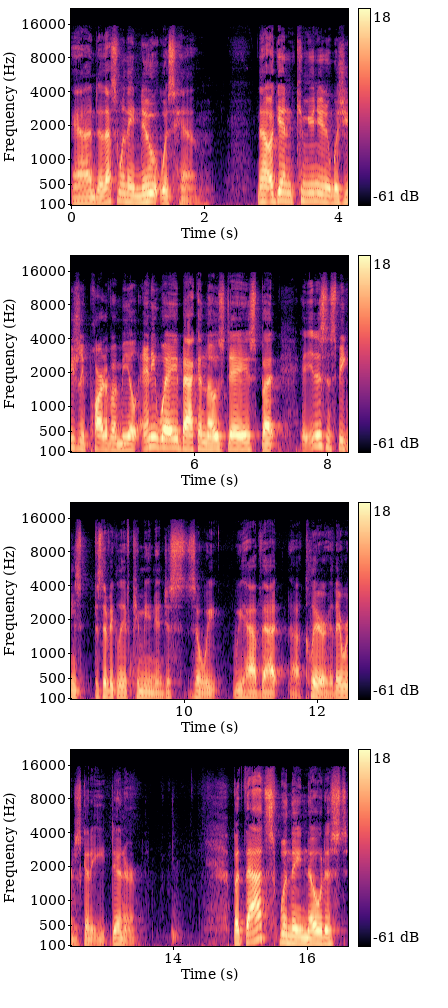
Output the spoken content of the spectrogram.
And uh, that's when they knew it was him. Now, again, communion was usually part of a meal anyway back in those days, but it isn't speaking specifically of communion, just so we, we have that uh, clear. They were just going to eat dinner. But that's when they noticed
